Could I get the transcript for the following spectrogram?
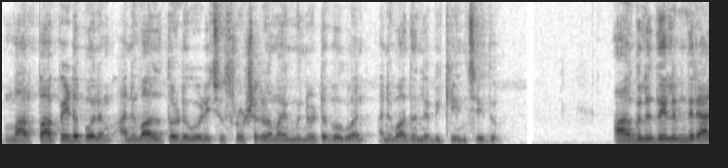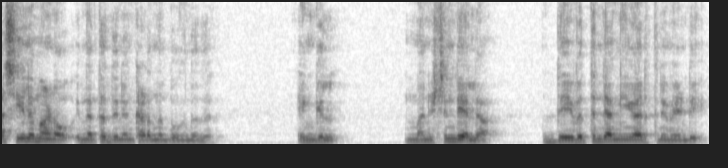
മാർപ്പാപ്പയുടെ പോലും അനുവാദത്തോടുകൂടി ശുശ്രൂഷകളുമായി മുന്നോട്ട് പോകുവാൻ അനുവാദം ലഭിക്കുകയും ചെയ്തു. ആകുലതയിലും നിരാശയിലുമാണോ ഇന്നത്തെ ദിനം കടന്നു പോകുന്നത്? എങ്കിൽ മനുഷ്യന്റെ അല്ല ദൈവത്തിന്റെ അംഗീകാരത്തിന് വേണ്ടി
